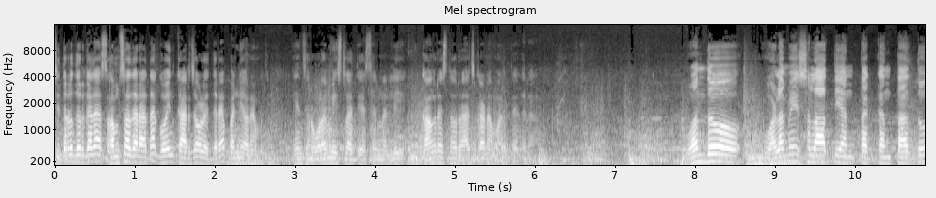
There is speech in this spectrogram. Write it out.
ಚಿತ್ರದುರ್ಗದ ಸಂಸದರಾದ ಗೋವಿಂದ ಕಾರಜೋಳ ಇದ್ದಾರೆ. ಬನ್ನಿ ಅವರೇ ಏನು ಸರ್ ಒಳ ಮೀಸಲಾತಿ ಹೆಸರಿನಲ್ಲಿ ಕಾಂಗ್ರೆಸ್ನವರು ರಾಜಕಾರಣ ಮಾಡ್ತಾ ಇದ್ದಾರೆ? ಒಂದು ಒಳ ಮೀಸಲಾತಿ ಅಂತಕ್ಕಂಥದ್ದು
